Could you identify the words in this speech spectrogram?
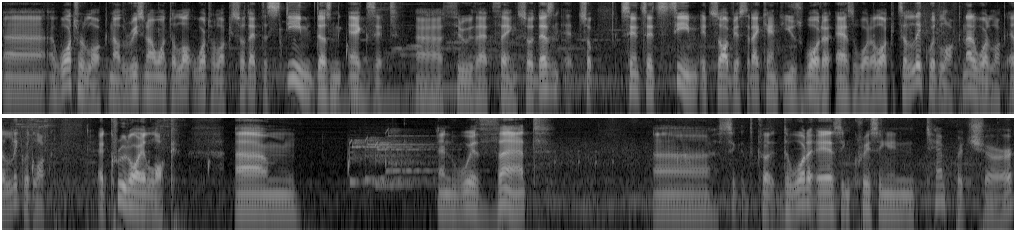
uh, a water lock. Now the reason I want a water lock is so that the steam doesn't exit uh, through that thing. So it doesn't. So since it's steam, it's obvious that I can't use water as a water lock. It's a liquid lock, not a water lock. A liquid lock, a crude oil lock. Um, and with that, uh, the water is increasing in temperature.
